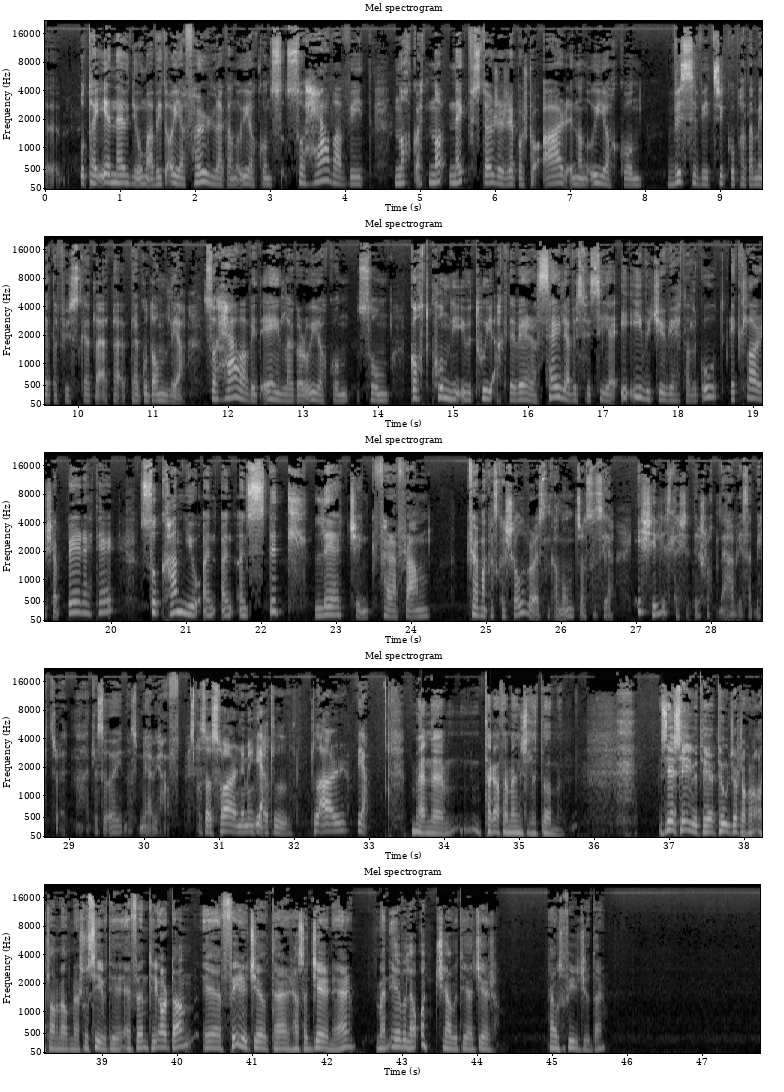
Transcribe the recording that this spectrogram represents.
og ta en nevne om at vi øya førleggen og øyakon, så heva vi nok et nekv større repertoar innan øyakon, hvis vi trykk opp at det metafysisk, eller at det er godomlige, så heva vi egenlager øyakon som godt kunne i utøy aktivera, særlig hvis vi sier, i i vi heter det god, jeg klarer ikke å bere etter, så kan jo en, en, en still leking færa fram, tror man kanskje selv og jeg kan undra, så sier si, jeg skiljer slett ikke til slått ned av disse bitterøyene, eller så øynene som jeg har haft. Altså svarene minket ja. til, til arv? Ja. Men um, takk at det er menneskelig døme. Hvis jeg sier vi til, til Gjørt og Atlan med mer, så sier vi til FN til Jordan, jeg fyrer ikke ut her, hans er gjerne her, men jeg vil ha ikke av til jeg gjør. Jeg har også fyrer ikke ut der.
